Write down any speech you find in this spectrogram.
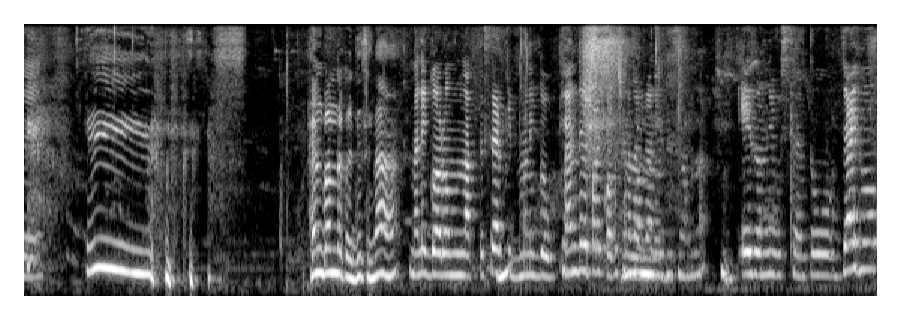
যে ফ্যান বন্ধ করে দিছি না। মানে গরম লাগতেছে আর কি মানে ফ্যান দিলে পরে কত শোনা যাবে না। আমরা। এই জন্যই বুঝছেন। তো যাই হোক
